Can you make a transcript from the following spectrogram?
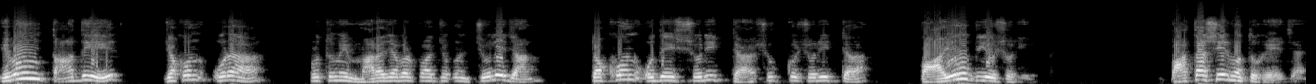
এবং তাদের যখন ওরা প্রথমে মারা যাবার পর যখন চলে যান, তখন ওদের শরীরটা, সূক্ষ্ম শরীরটা বায়বীয় শরীর, বাতাসের মতো হয়ে যায়।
